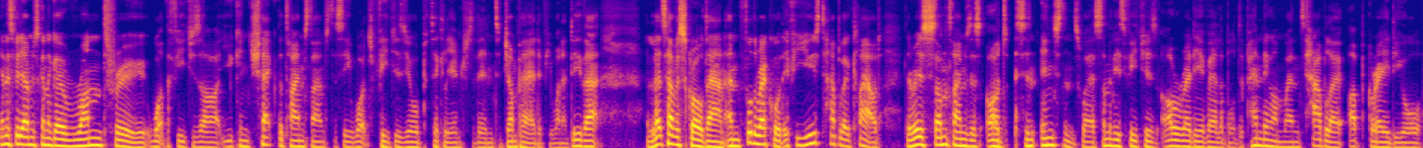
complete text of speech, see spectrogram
In this video, I'm just going to go run through what the features are. You can check the timestamps to see what features you're particularly interested in to jump ahead if you want to do that. Let's have a scroll down. And for the record, if you use Tableau Cloud, there is sometimes this odd instance where some of these features are already available depending on when Tableau upgrade your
